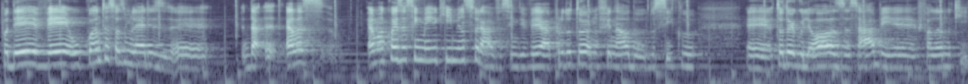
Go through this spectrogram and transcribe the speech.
poder ver o quanto essas mulheres, é, da, elas é uma coisa assim meio que imensurável, assim, de ver a produtora no final do, do ciclo é, toda orgulhosa, sabe? É, falando que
